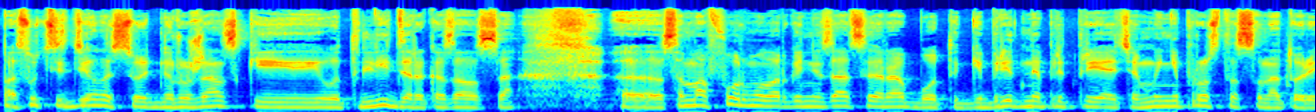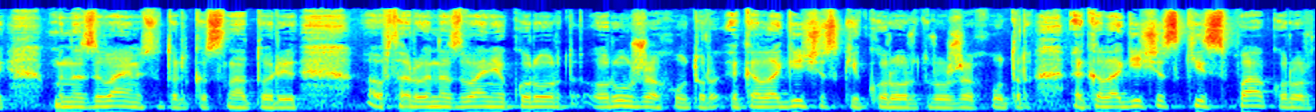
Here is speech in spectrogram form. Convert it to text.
По сути дела, сегодня Ружанский вот лидер оказался. Э, сама формула организации работы, гибридное предприятие. Мы не просто санаторий, мы называемся только санаторий. Второе название – курорт Ружа-Хутор, экологический курорт Ружа-Хутор, экологический спа-курорт.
